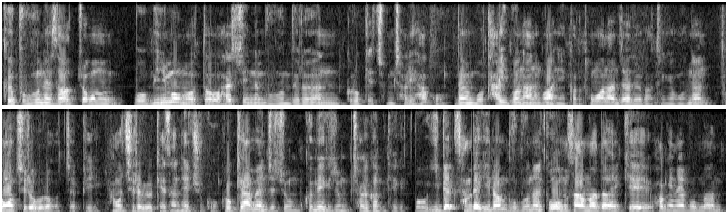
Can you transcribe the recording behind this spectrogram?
그 부분에서 조금 뭐 미니멈으로 또 할 수 있는 부분들은 그렇게 좀 처리하고 그다음에 뭐 다 입원하는 거 아니니까 통원 환자들 같은 경우는 통원 치료비를 어차피 향후 치료비를 계산해주고 그렇게 하면 이제 좀 금액이 좀 절감이 되겠죠. 뭐 200, 300 이런 부분은 보험사마다 이렇게 확인해 보면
